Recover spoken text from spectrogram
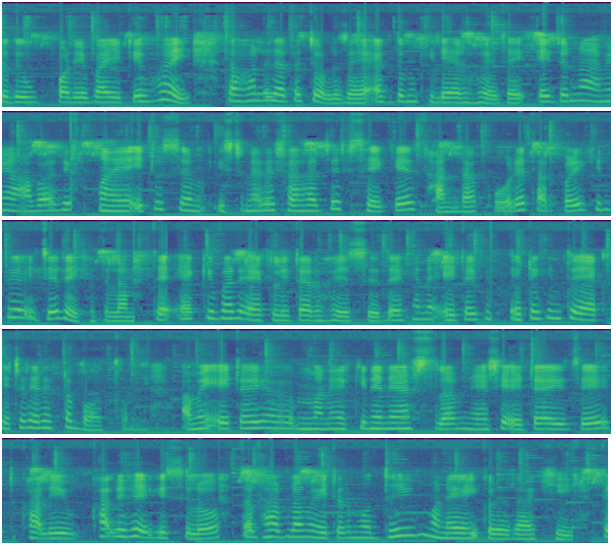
যদি উপরে বা এটি হয়, তাহলে যাতে চলে যায়, একদম ক্লিয়ার হয়ে যায়। এই জন্য আমি আবার মানে একটু স্টেনারের সাহায্যে সেকে ঠান্ডা করে তারপরে কিন্তু এই যে রেখে দিলাম। তো একেবারে এক লিটার হয়েছে। দেখেন, এটা এটা কিন্তু এক লিটারের একটা বোতল আমি এটাই মানে কিনে নিয়ে আসছিলাম, নিয়ে এসে এটাই যে একটু খালি খালি হয়ে গেছিল, তা ভাবলাম এটার মধ্যেই মানে এই করে রাখি। তো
